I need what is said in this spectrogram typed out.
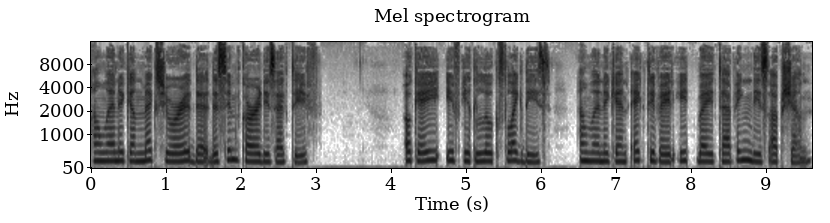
and then you can make sure that the SIM card is active. Okay, if it looks like this, and then you can activate it by tapping this option.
